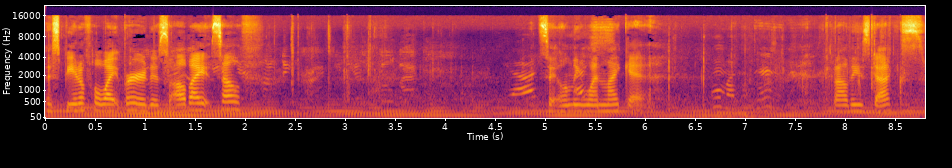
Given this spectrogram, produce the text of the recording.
This beautiful white bird is all by itself. It's the only one like it. My god, there's. Look at all these ducks.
